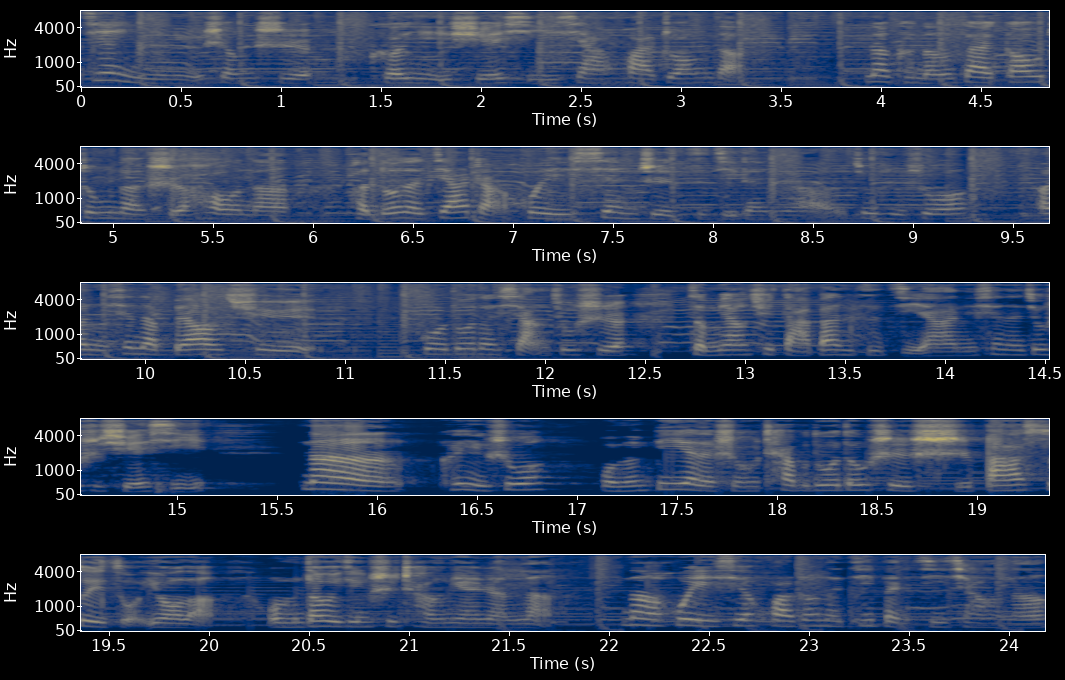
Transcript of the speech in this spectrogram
建议女生是可以学习一下化妆的。那可能在高中的时候呢，很多的家长会限制自己的女儿，就是说啊，你现在不要去过多的想，就是怎么样去打扮自己啊，你现在就是学习。那可以说。我们毕业的时候差不多都是十八岁左右了，我们都已经是成年人了。那会一些化妆的基本技巧呢，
